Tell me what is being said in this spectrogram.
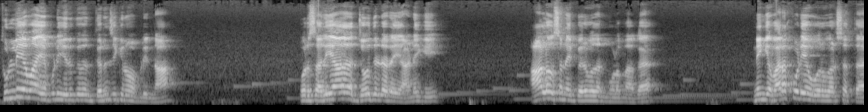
துல்லியமாக எப்படி இருக்குதுன்னு தெரிஞ்சுக்கணும் அப்படின்னா ஒரு சரியான ஜோதிடரை அணுகி ஆலோசனை பெறுவதன் மூலமாக நீங்கள் வரக்கூடிய ஒரு வருஷத்தை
